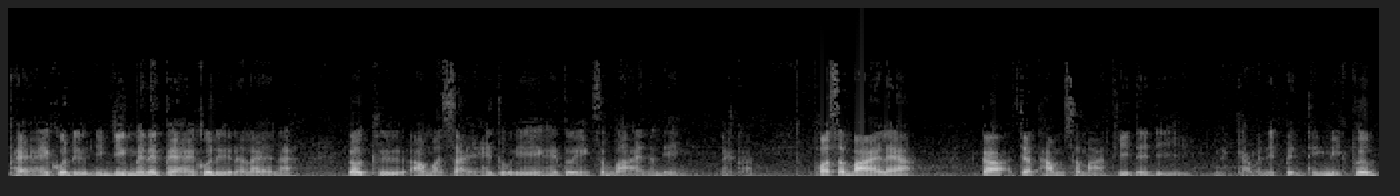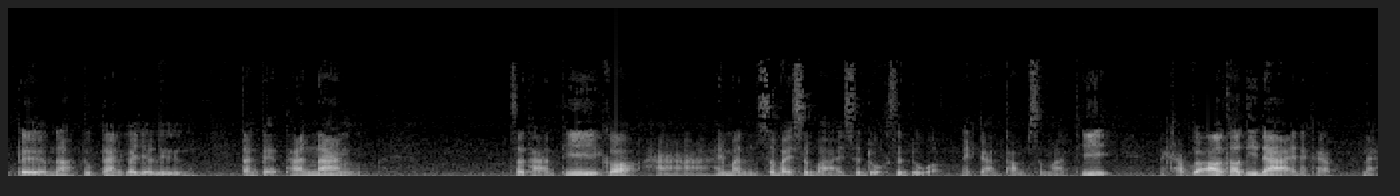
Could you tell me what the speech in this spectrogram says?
แผ่ให้คนอื่น จริง ๆ ไม่ได้แผ่ให้คนอื่นอะไรนะ ก็คือเอามาใส่ให้ตัวเองให้ตัวเองสบายนั่นเองนะครับ พอสบายแล้วก็จะทำสมาธิได้ดีนะครับ อันนี้เป็นเทคนิคเพิ่มเติมนะทุกท่านก็อย่าลืม ตั้งแต่ท่านนั่งสถานที่ก็หาให้มันสบายๆสะดวกสะดวกในการทำสมาธินะครับ ก็เอาเท่าที่ได้นะครับนะ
